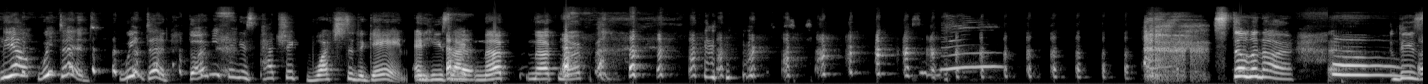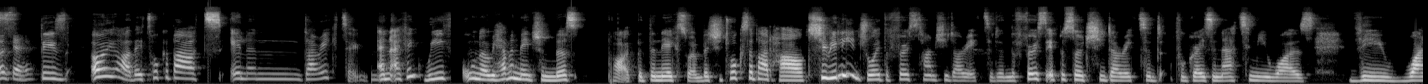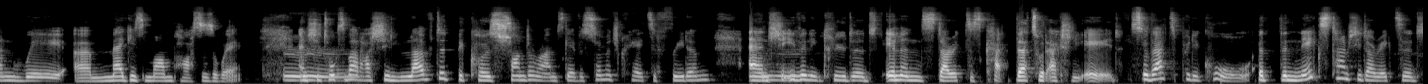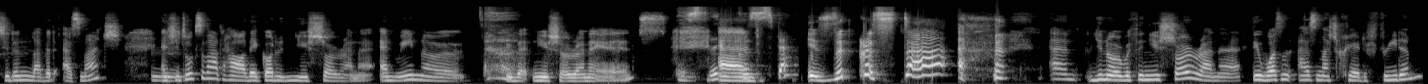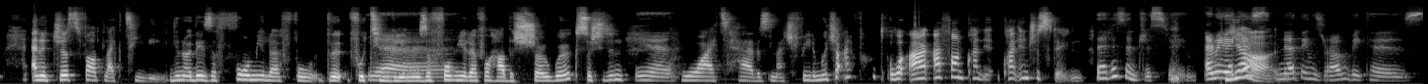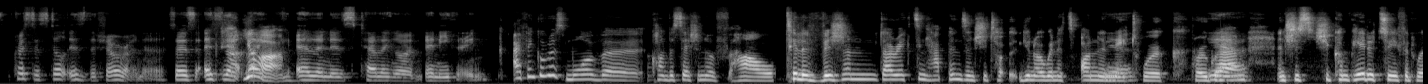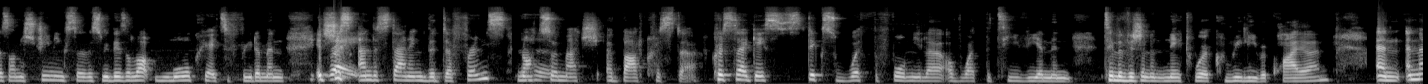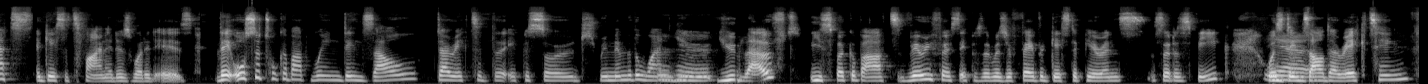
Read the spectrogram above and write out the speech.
Yeah we did. We did. The only thing is patrick watched it again and he's like Uh-huh. nope nope nope. Still a no. There's okay. there's oh yeah they talk about ellen directing. And i think we've oh no we haven't mentioned this part but the next one. But she talks about how she really enjoyed the first time she directed and the first episode she directed for Grey's Anatomy was the one where um, Maggie's mom passes away and she talks Mm. about how she loved it because Shonda Rhimes gave her so much creative freedom and she Mm. even included Ellen's director's cut that's what actually aired so that's pretty cool but the next time she directed she didn't love it as much and she Mm. talks about how they got a new showrunner and we know who that new showrunner is Is this and- Krista? is it Krista? and you know, with the new showrunner, there wasn't as much creative freedom, and it just felt like TV. You know, there's a formula for the for TV, and there's a formula for how the show works. So she didn't Yeah, quite have as much freedom, which I found well, I, I found quite quite interesting. that is interesting. I mean, I Yeah. guess nothing's wrong because Krista still is the showrunner, so it's it's not Yeah. like Ellen is telling on anything. I think it was more of a conversation of how television directing happens, and she, to- you know, when it's on a Yeah. network program, Yeah. and she's she compared it to if it was on a streaming service where there's a lot more creative freedom, and it's just understanding the difference, not Mhm. so much about Krista. Krista, I guess, sticks with the formula of what the TV and then television and network really require, and and that's I guess it's fine. It is what it is. They also talk about when Denzel directed the episode. Remember the one you Mhm. you loved? You spoke about very first episode was your favorite guest appearance, so to speak, was Yeah. Denzel directing.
